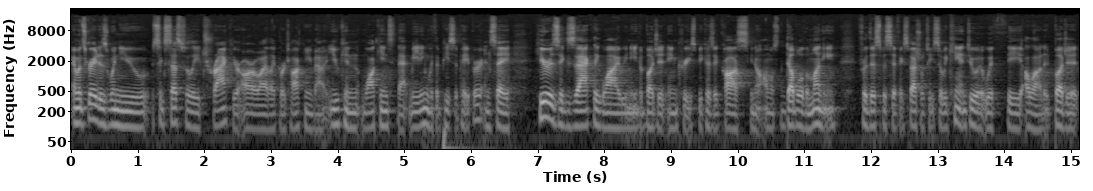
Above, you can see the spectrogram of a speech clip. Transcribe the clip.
And what's great is when you successfully track your ROI, like we're talking about, you can walk into that meeting with a piece of paper and say, here is exactly why we need a budget increase because it costs you know almost double the money for this specific specialty so we can't do it with the allotted budget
